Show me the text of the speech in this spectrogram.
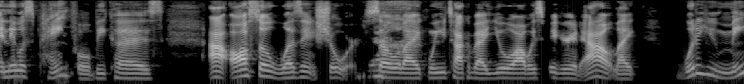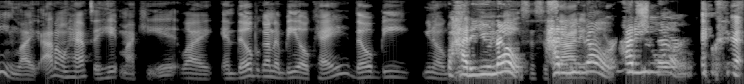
and it was painful because I also wasn't sure. Yeah. So, like, when you talk about you'll always figure it out, like, what do you mean? Like, I don't have to hit my kid, like, and they're gonna be okay. They'll be, you know, how do you know? How do you society. Like, know? How do you sure? know?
